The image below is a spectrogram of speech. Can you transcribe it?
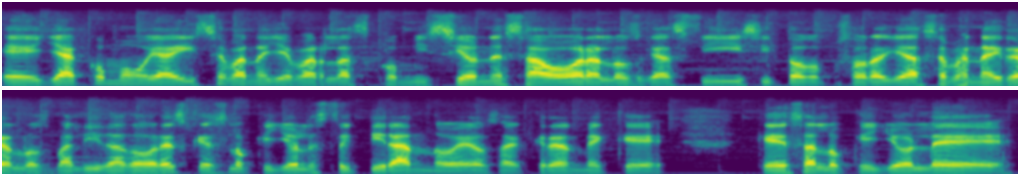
eh, ya como ahí se van a llevar las comisiones ahora, los gas fees y todo, pues ahora ya se van a ir a los validadores, que es lo que yo le estoy tirando, ¿eh? O sea, créanme que, que es a lo que yo le,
